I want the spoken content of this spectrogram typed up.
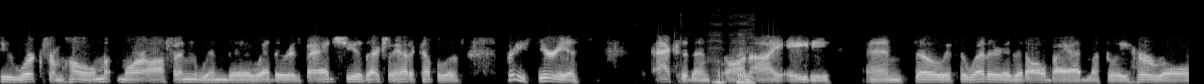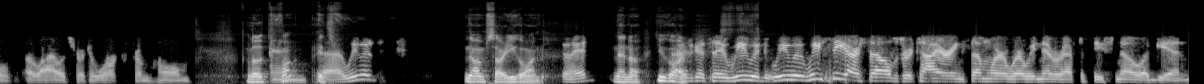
to work from home more often when the weather is bad. She has actually had a couple of pretty serious accidents okay. on I 80 and so, if the weather is at all bad, luckily her role allows her to work from home. Well, and, uh, we would. No, I'm sorry. You go on. Go ahead. No, no, you go. I was going to say we would we would we see ourselves retiring somewhere where we never have to see snow again.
